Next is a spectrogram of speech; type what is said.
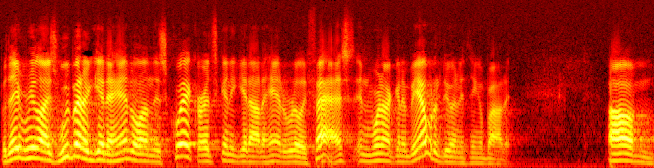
but they realize we better get a handle on this quick or it's going to get out of hand really fast and we're not going to be able to do anything about it. Um,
